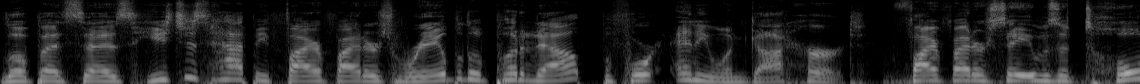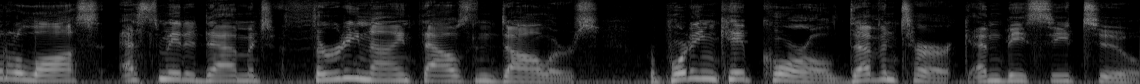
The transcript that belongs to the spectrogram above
Lopez says he's just happy firefighters were able to put it out before anyone got hurt. Firefighters say it was a total loss, estimated damage $39,000. Reporting in Cape Coral, Devin Turk, NBC2.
